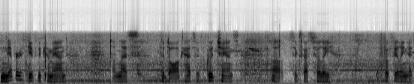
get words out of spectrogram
never give the command unless the dog has a good chance of successfully fulfilling it.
